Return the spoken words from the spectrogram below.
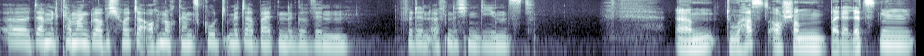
Äh, damit kann man, glaube ich, heute auch noch ganz gut Mitarbeitende gewinnen für den öffentlichen Dienst. Ähm, du hast auch schon bei der letzten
